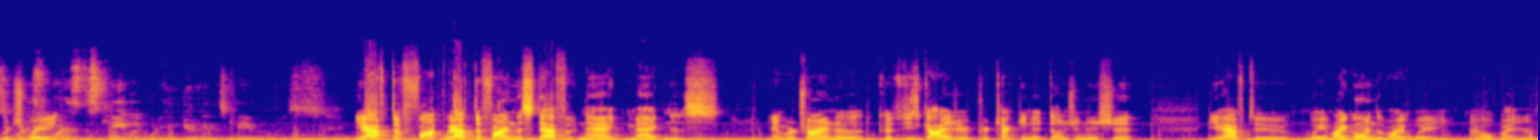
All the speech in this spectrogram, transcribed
which way? What is this cave? Like, what are you doing in this cave? You have to find. We have to find the staff of Nag Magnus, and we're trying to, cause these guys are protecting a dungeon and shit. You have to. Wait, am I going the right way? I hope I am.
